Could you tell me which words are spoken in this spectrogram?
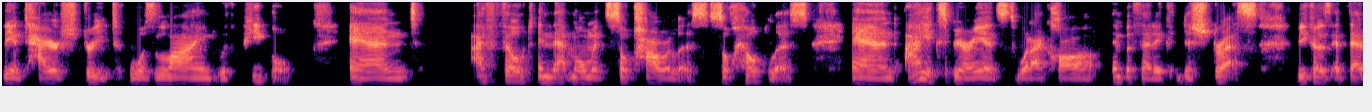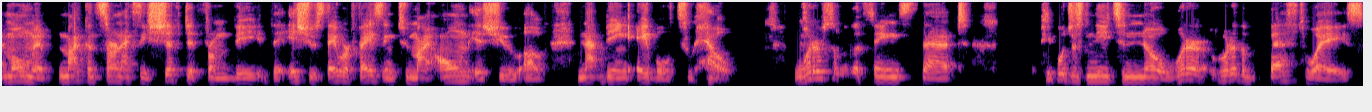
The entire street was lined with people, and I felt in that moment so powerless, so helpless. And I experienced what I call empathetic distress because at that moment, my concern actually shifted from the, the issues they were facing to my own issue of not being able to help. What are some of the things that people just need to know? What are what are the best ways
